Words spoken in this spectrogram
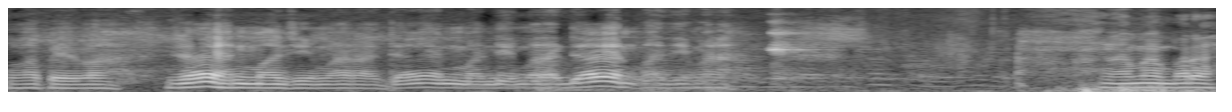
વાહ ભાઈ વાહ. જય હનુમાનજી મહારાજ, જય હનુમાનજી મહારાજ, જય હનુમાનજી મહારાજ. અને અમે મારા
